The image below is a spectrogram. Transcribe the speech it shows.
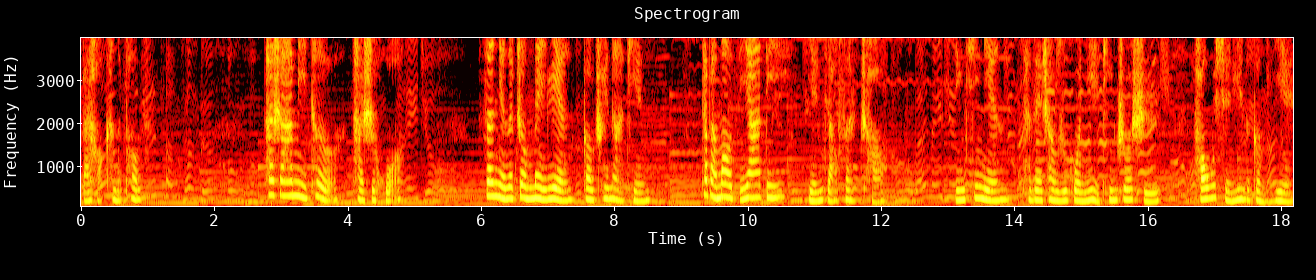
摆好看的 pose。她是阿密特，她是火。三年的正妹恋告吹那天，他把帽子压低，眼角泛潮。零七年，他在唱《如果你也听说》时，毫无悬念的哽咽。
